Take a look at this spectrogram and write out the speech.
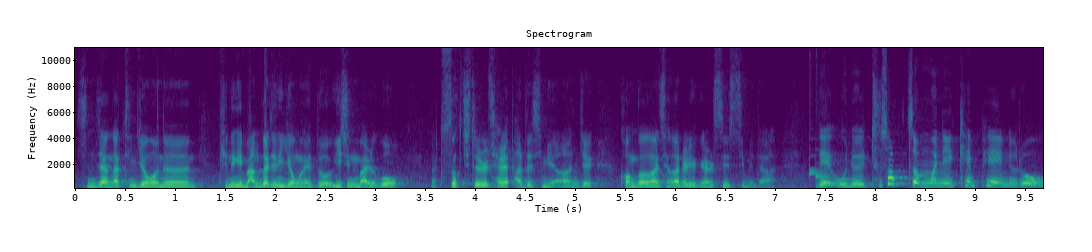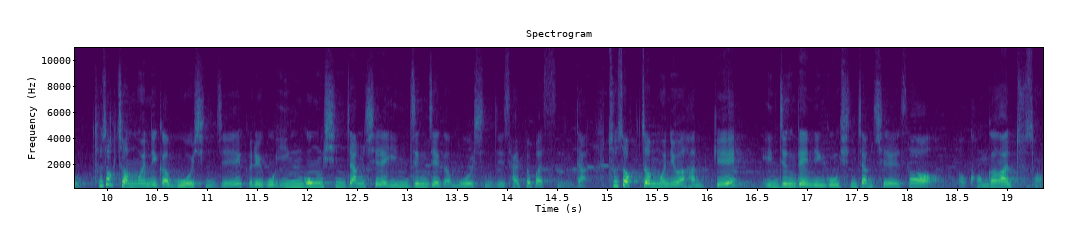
신장 같은 경우는 기능이 망가지는 경우에도 이식 말고 투석 치료를 잘 받으시면 이제 건강한 생활을 영위할 수 있습니다. 네, 오늘 투석 전문의 캠페인으로 투석 전문의가 무엇인지 그리고 인공 신장실의 인증제가 무엇인지 살펴봤습니다. 투석 전문의와 함께 인증된 인공 신장실에서 어, 건강한 투석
